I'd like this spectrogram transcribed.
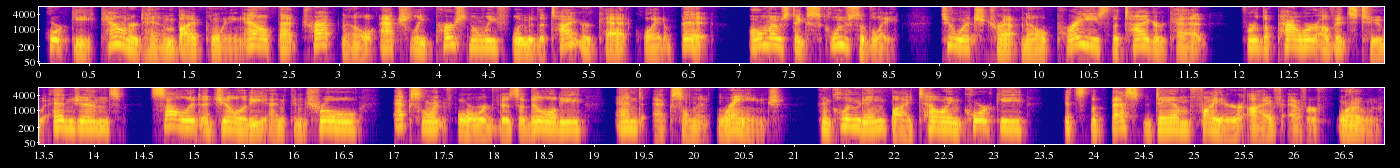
Corky countered him by pointing out that Trapnell actually personally flew the Tiger Cat quite a bit, almost exclusively, to which Trapnell praised the Tiger Cat for the power of its two engines, solid agility and control, excellent forward visibility, and excellent range, concluding by telling Corky, it's the best damn fighter I've ever flown.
